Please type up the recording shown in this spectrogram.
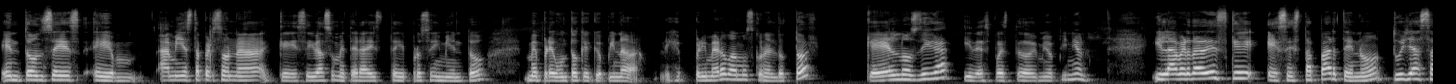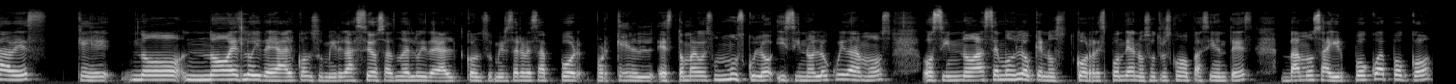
Entonces, em, a mí esta persona que se iba a someter a este procedimiento me preguntó qué opinaba. Le dije, primero vamos con el doctor, que él nos diga y después te doy mi opinión. Y la verdad es que es esta parte, ¿no? Tú ya sabes que no, no es lo ideal consumir gaseosas, no es lo ideal consumir cerveza por, porque el estómago es un músculo y si no lo cuidamos o si no hacemos lo que nos corresponde a nosotros como pacientes, vamos a ir poco a poco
